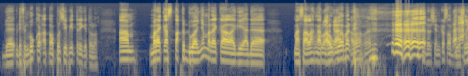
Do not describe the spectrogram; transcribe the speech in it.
De- Devin Booker ataupun si Fitri gitu loh. Um, mereka stuck keduanya mereka lagi ada masalah nggak tahu gue apa. apa? Kardashian curse obviously.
